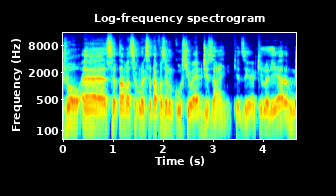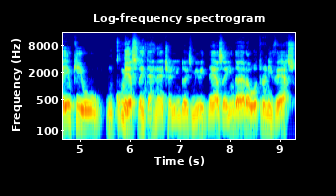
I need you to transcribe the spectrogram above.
João, é, você, tava, você falou que você estava fazendo um curso de web design. Quer dizer, aquilo ali era meio que o um começo da internet ali em 2010, ainda era outro universo.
